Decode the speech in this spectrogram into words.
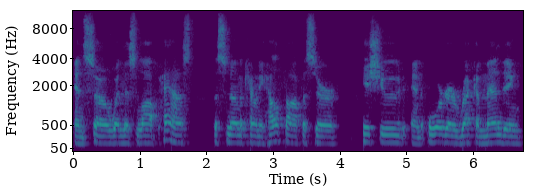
And so when this law passed, the Sonoma County Health Officer issued an order recommending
